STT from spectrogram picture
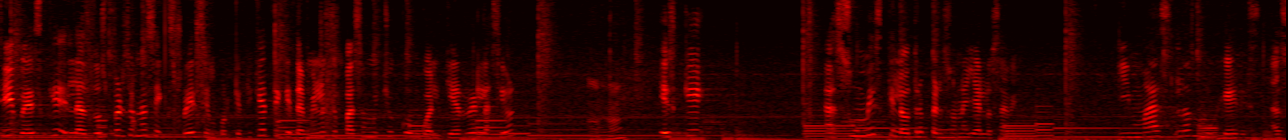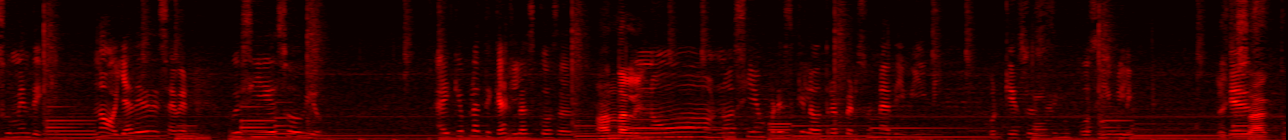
Sí, pues es que las dos personas se expresen, porque fíjate que también lo que pasa mucho con cualquier relación es que asumes que la otra persona ya lo sabe. Y más las mujeres asumen de que, no, ya debe de saber. Pues sí, es obvio. Hay que platicar las cosas. Ándale. No, no siempre es que la otra persona adivine, porque eso es imposible. es- Exacto.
